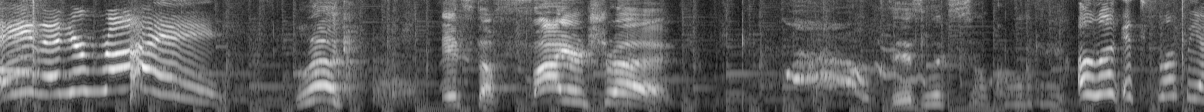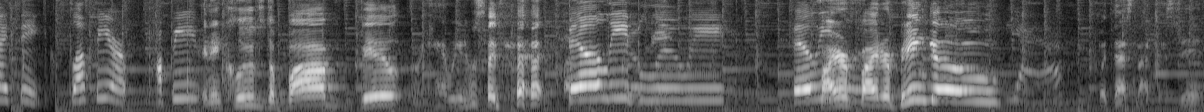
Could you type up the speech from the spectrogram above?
Aiden, you're right. Look! It's the fire truck! Whoa. This looks so cool. Look at it. Oh, look, it's Fluffy, I think. Fluffy or Puppy? It includes the Bob, Bill. I can't read what's like that. Billy Bluey. Billy Firefighter Bingo! Yeah. But that's not just it.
